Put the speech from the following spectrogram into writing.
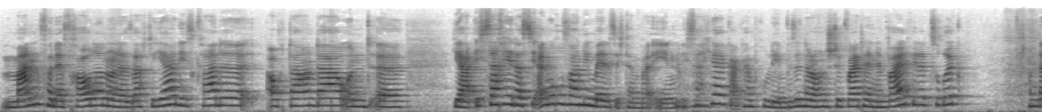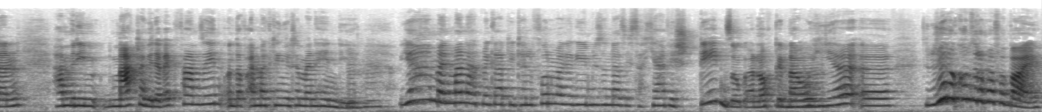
Mann von der Frau dann und er sagte, ja, die ist gerade auch da und da und äh, Ja, ich sage ihr, dass sie angerufen haben, die meldet sich dann bei Ihnen. Ich sage, ja, gar kein Problem. Wir sind dann noch ein Stück weiter in den Wald wieder zurück. Und dann haben wir die Makler wieder wegfahren sehen und auf einmal klingelte mein Handy. Mhm. Ja, mein Mann hat mir gerade die Telefonnummer gegeben, die sind das. Ich sage, ja, wir stehen sogar noch genau Mhm. hier. Äh, ja, dann kommen Sie doch mal vorbei.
